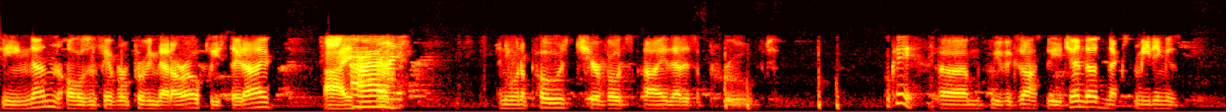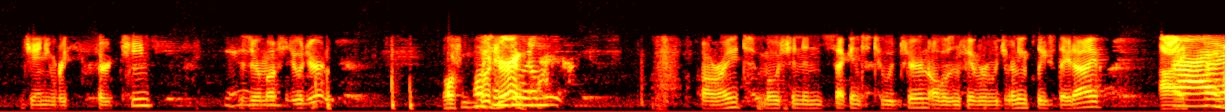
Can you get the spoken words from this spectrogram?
Seeing none, all those in favor of approving that RO, please state aye. Aye. Aye. Anyone opposed? Chair votes aye. That is approved. Okay, um, we've exhausted the agenda. Next meeting is January 13th. Is there a motion to adjourn? Motion to Motion to adjourn. adjourn. All right, motion and second to adjourn. All those in favor of adjourning, please state aye. Aye. Aye.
